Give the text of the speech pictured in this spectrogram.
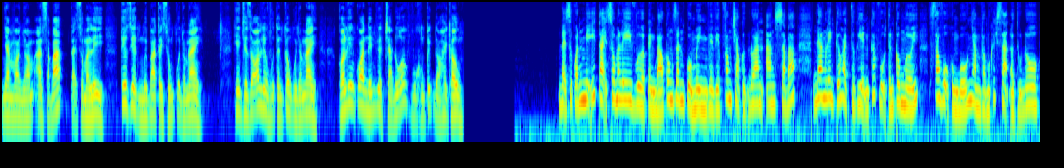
nhằm vào nhóm Al-Shabaab tại Somalia, tiêu diệt 13 tay súng của nhóm này. Hiện chưa rõ liệu vụ tấn công của nhóm này có liên quan đến việc trả đũa vụ không kích đó hay không. Đại sứ quán Mỹ tại Somalia vừa cảnh báo công dân của mình về việc phong trào cực đoan Al-Shabaab đang lên kế hoạch thực hiện các vụ tấn công mới sau vụ khủng bố nhằm vào một khách sạn ở thủ đô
